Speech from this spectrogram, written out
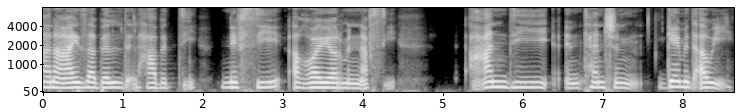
أنا عايزة build الhabit دي. نفسي أغير من نفسي. عندي intention جامد قوي.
